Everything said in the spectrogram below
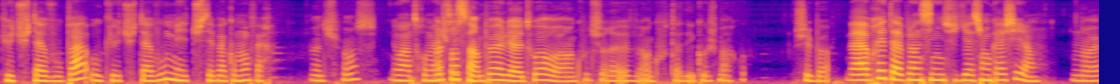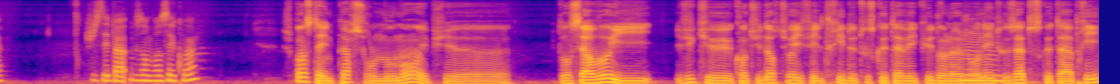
que tu t'avoues pas ou que tu t'avoues mais tu sais pas comment faire. Ouais, tu penses? Ou un moi traumatisme. je pense que c'est un peu aléatoire un coup tu rêves un coup t'as des cauchemars quoi je sais pas Bah après, tu as plein de significations cachées. hein. Ouais. Je sais pas. Vous en pensez quoi? Je pense que t'as une peur sur le moment et puis euh, ton cerveau, il, vu que quand tu dors, tu vois, il fait le tri de tout ce que t'as vécu dans la journée, Mhm. tout ça, tout ce que t'as appris.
